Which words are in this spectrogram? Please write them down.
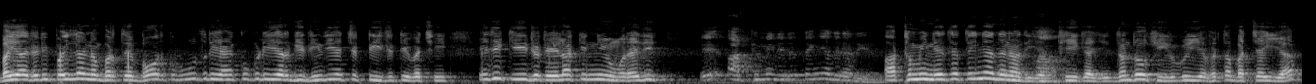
ਬਾਈ ਆ ਜਿਹੜੀ ਪਹਿਲੇ ਨੰਬਰ ਤੇ ਬਹੁਤ ਕਬੂਤਰੀ ਐ ਕੁਕੜੀ ਵਰਗੀ ਦਿੰਦੀ ਐ ਚਿੱਟੀ ਚਿੱਟੀ ਵੱਛੀ। ਇਹਦੀ ਕੀ ਡਿਟੇਲ ਆ ਕਿੰਨੀ ਉਮਰ ਹੈ ਇਹਦੀ? ਇਹ 8 ਮਹੀਨੇ ਦੇ 23 ਦਿਨਾਂ ਦੀ ਹੈ। 8 ਮਹੀਨੇ ਤੇ 3 ਦਿਨਾਂ ਦੀ ਹਾਂ। ਠੀਕ ਹੈ ਜੀ। ਦੰਦੋ ਖੀਰ ਗਈ ਹੈ ਫਿਰ ਤਾਂ ਬੱਚਾ ਹੀ ਆ।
